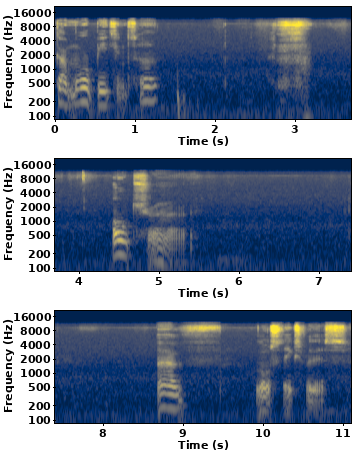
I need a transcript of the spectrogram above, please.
Got more beacons, huh? Ultra. I have low stakes for this.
